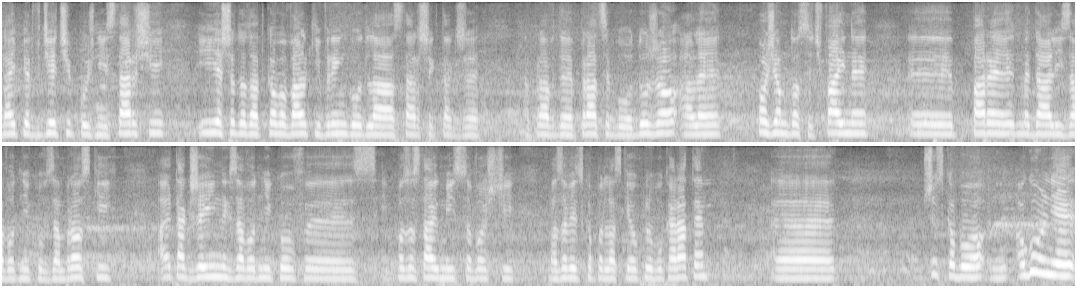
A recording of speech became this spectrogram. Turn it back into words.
najpierw dzieci, później starsi i jeszcze dodatkowo walki w ringu dla starszych, także naprawdę pracy było dużo, ale poziom dosyć fajny. E, Parę medali zawodników zambrowskich, ale także innych zawodników e, z pozostałych miejscowości Mazowiecko-Podlaskiego Klubu Karate. E, Wszystko było ogólnie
